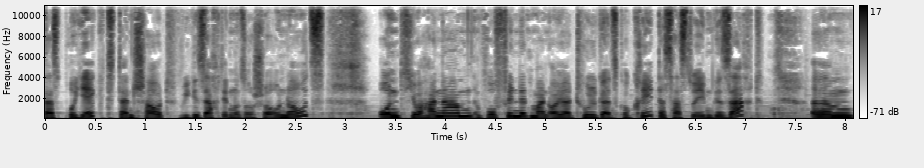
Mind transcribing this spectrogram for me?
das Projekt, dann schaut, wie gesagt, in unsere Show Notes. Und Johanna, wo findet man euer Tool ganz konkret? Das hast du eben gesagt. Ähm,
